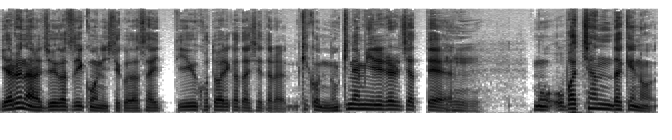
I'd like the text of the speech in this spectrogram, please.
やるなら10月以降にしてくださいっていう断り方してたら結構軒並み入れられちゃって、うん。もうおばちゃんだけの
